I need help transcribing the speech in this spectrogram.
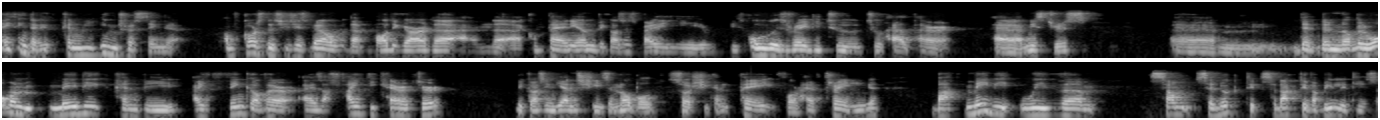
I think that it can be interesting. Of course, the Cicisbeo with a bodyguard uh, and a companion because it's very, he's always ready to to help her, her mistress. Um, the, the noble woman maybe can be, I think of her as a fighty character because in the end she's a noble, so she can pay for her training, but maybe with um, some seductive, seductive abilities.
